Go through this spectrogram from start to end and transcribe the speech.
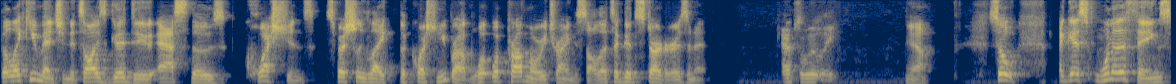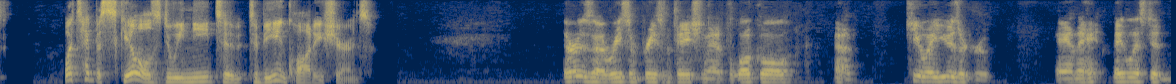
but like you mentioned, it's always good to ask those questions, especially like the question you brought up. What what problem are we trying to solve? That's a good starter, isn't it? Absolutely. Yeah. So I guess one of the things, what type of skills do we need to to be in quality assurance? There is a recent presentation at the local uh, QA user group and they they listed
